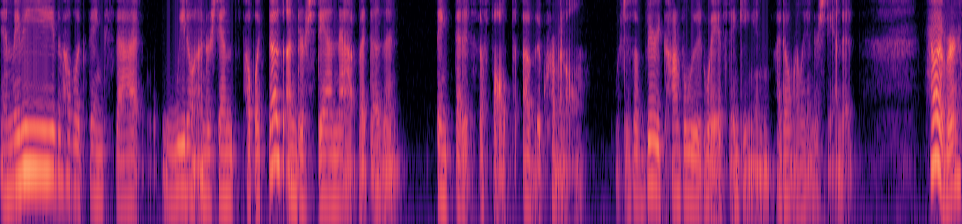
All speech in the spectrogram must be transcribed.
And maybe the public thinks that we don't understand the public does understand that but doesn't think that it's the fault of the criminal which is a very convoluted way of thinking and i don't really understand it. However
